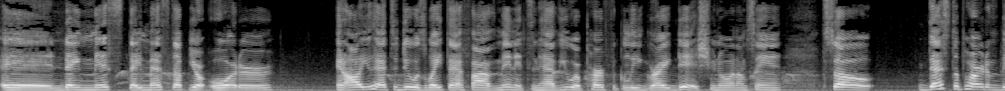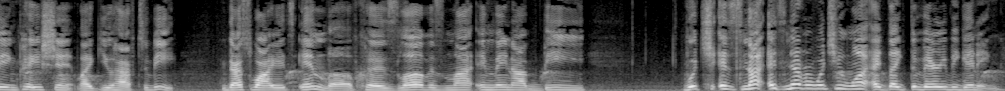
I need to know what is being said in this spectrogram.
and they missed, they messed up your order. And all you had to do was wait that five minutes and have you a perfectly great dish. You know what I'm saying? So that's the part of being patient, like you have to be. That's why it's in love because love is not, it may not be, which is not, it's never what you want at like the very beginning.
